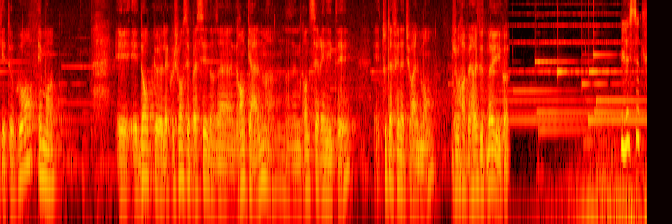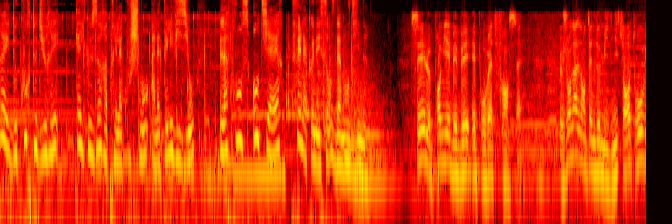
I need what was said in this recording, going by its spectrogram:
qui était au courant et moi. Et, donc euh, l'accouchement s'est passé dans un grand calme, dans une grande sérénité et tout à fait naturellement. Je me rappellerai toute ma vie, quoi. Le secret est de courte durée. Quelques heures après l'accouchement à la télévision, la France entière fait la connaissance d'Amandine. C'est le premier bébé éprouvette français. Le journal d'antenne de midi se retrouve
